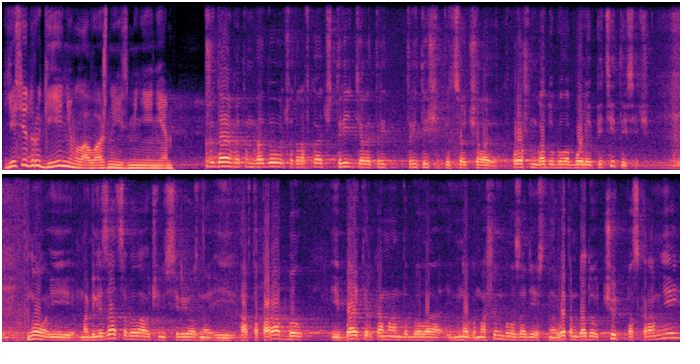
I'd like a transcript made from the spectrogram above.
Есть и другие немаловажные изменения. Ожидаем в этом году Чатравка 4-3500 человек. В прошлом году было более 5000. Но и мобилизация была очень серьезная, и автопарад был, и байкер-команда была, и много машин было задействовано. В этом году чуть поскромней.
